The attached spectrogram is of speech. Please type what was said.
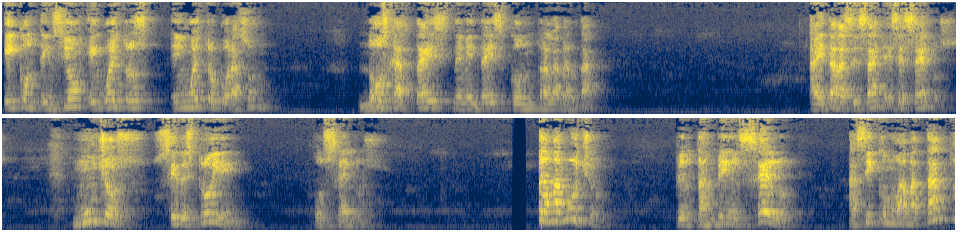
y contención en, vuestros, en vuestro corazón, no os jactéis ni mentéis contra la verdad. Ahí está la cizaña, ese celos. Muchos se destruyen por celos. Ama mucho, pero también el celo, así como ama tanto,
